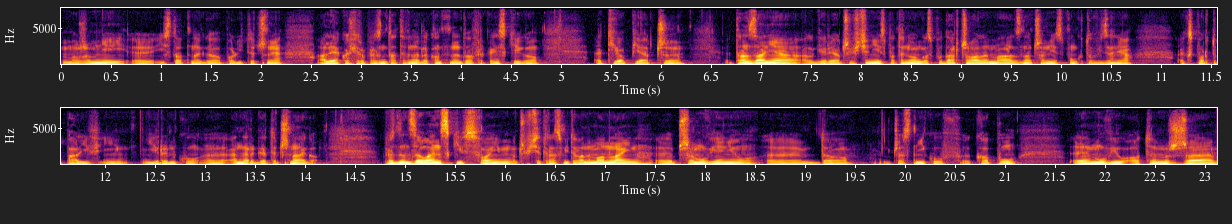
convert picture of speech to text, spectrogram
może mniej istotne geopolitycznie, ale jakoś reprezentatywne dla kontynentu afrykańskiego, Etiopia czy Tanzania. Algieria oczywiście nie jest potęgą gospodarczą, ale ma znaczenie z punktu widzenia eksportu paliw i, i rynku energetycznego. Prezydent Załęcki w swoim, oczywiście transmitowanym online, przemówieniu do uczestników COP-u mówił o tym, że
